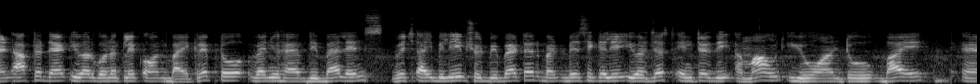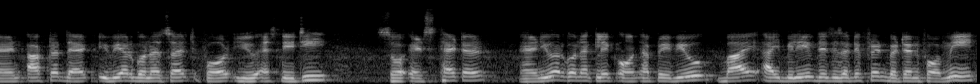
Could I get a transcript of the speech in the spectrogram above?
And after that you are gonna click on buy crypto. When you have the balance which i believe should be better but basically you are just enter the amount you want to buy. And after that we are gonna search for usdt so it's Tether and you are gonna click on a preview buy I believe this is a different button for me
